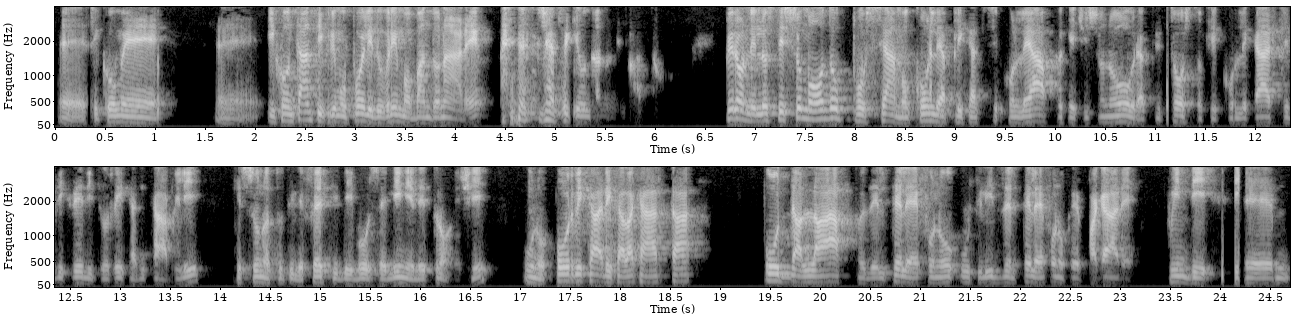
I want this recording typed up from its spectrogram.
eh, siccome eh, I contanti prima o poi li dovremmo abbandonare, cioè perché è un dato di fatto. Però nello stesso modo possiamo con le applicazioni, con le app che ci sono ora, piuttosto che con le carte di credito ricaricabili, che sono a tutti gli effetti dei borsellini elettronici, uno o ricarica la carta o dalla app del telefono utilizza il telefono per pagare. Quindi eh,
